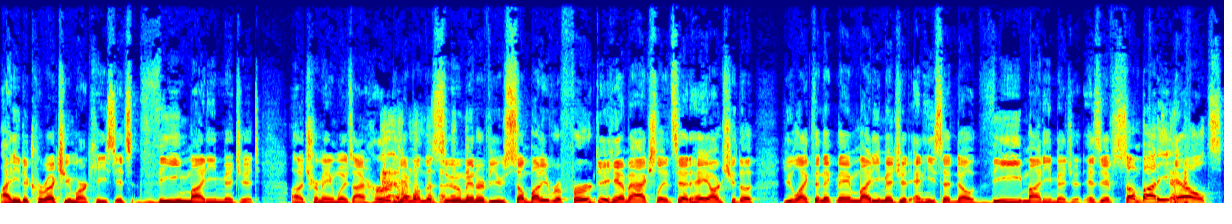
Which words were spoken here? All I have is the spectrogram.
I need to correct you, Marquise. It's the mighty midget, uh, Tremaine Williams. I heard him on the Zoom interview. Somebody referred to him actually and said, "Hey, aren't you the you like the nickname Mighty Midget?" And he said, "No, the Mighty Midget," as if somebody else else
